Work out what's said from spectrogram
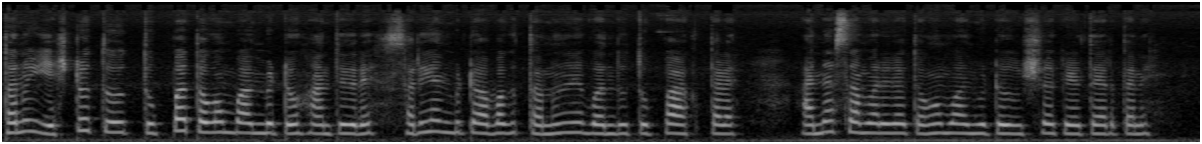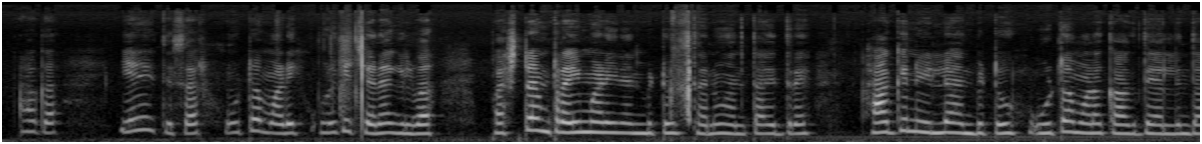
ತನು ಎಷ್ಟೊತ್ತು ತುಪ್ಪ ತೊಗೊಂಬಂದ್ಬಿಟ್ಟು ಅಂತಿದ್ರೆ, ಸರಿ ಅಂದ್ಬಿಟ್ಟು ಅವಾಗ ತನುನೇ ಬಂದು ತುಪ್ಪ ಹಾಕ್ತಾಳೆ. ಅನ್ನ ಸಾಂಬಾರೆಲ್ಲ ತೊಗೊಂಬಂದ್ಬಿಟ್ಟು ವಿಶ್ವ ಕೇಳ್ತಾ ಇರ್ತಾನೆ. ಆಗ ಏನೈತಿ ಸರ್? ಊಟ ಮಾಡಿ. ಹೋಳಿಗೆ ಚೆನ್ನಾಗಿಲ್ವಾ? ಫಸ್ಟ್ ಟೈಮ್ ಟ್ರೈ ಮಾಡಿ ಅಂದ್ಬಿಟ್ಟು ತನು ಅಂತ ಇದ್ದರೆ ಹಾಗೇನೂ ಇಲ್ಲ ಅಂದ್ಬಿಟ್ಟು ಊಟ ಮಾಡೋಕ್ಕಾಗದೆ ಅಲ್ಲಿಂದ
